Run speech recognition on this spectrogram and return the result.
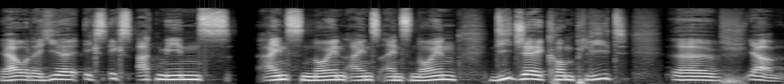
Ja, oder hier XX Admins 19119, DJ Complete. Äh, ja,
